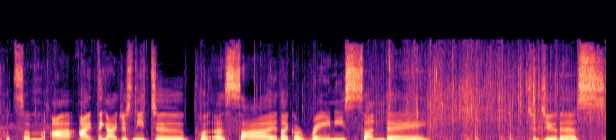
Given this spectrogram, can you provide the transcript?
put some. I, I think I just need to put aside like a rainy Sunday to do this.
